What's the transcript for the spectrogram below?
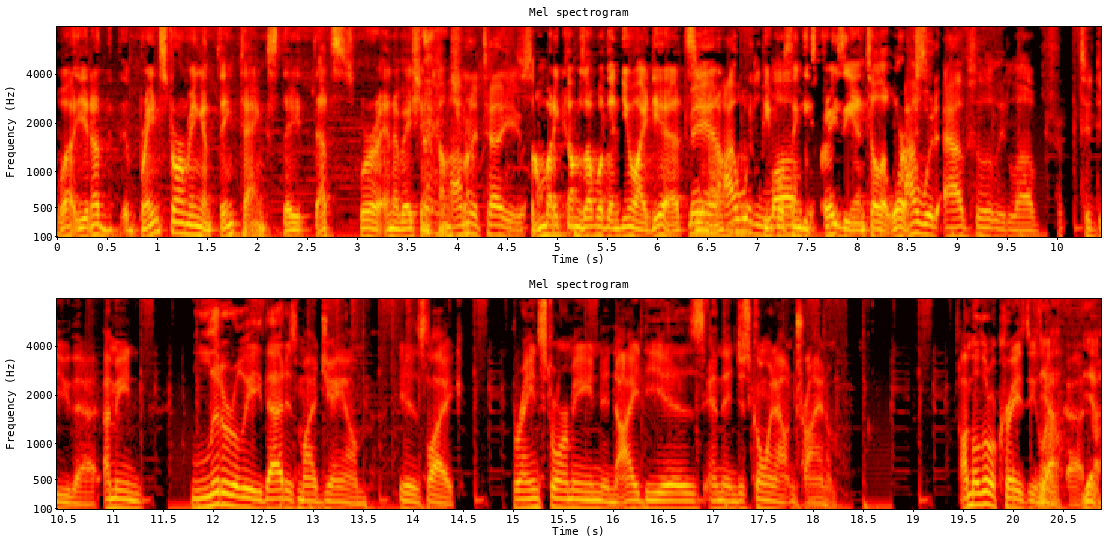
Well, you know, brainstorming and think tanks, they that's where innovation comes from. I'm going to tell you. Somebody comes up with a new idea. It's, Man, you know, I would people love, think it's crazy until it works. I would absolutely love to do that. I mean, literally that is my jam is like brainstorming and ideas and then just going out and trying them. I'm a little crazy yeah, like that. Yeah.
